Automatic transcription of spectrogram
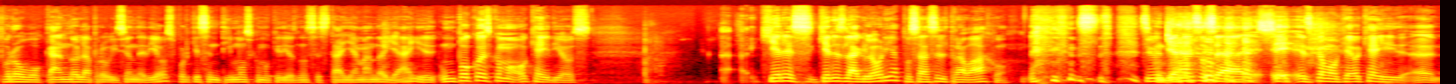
provocando la provisión de Dios porque sentimos como que Dios nos está llamando allá y un poco es como, ok Dios, ¿Quieres, ¿Quieres la gloria? Pues haz el trabajo. ¿Sí me entiendes? O sea, e, es como que, ok, uh,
